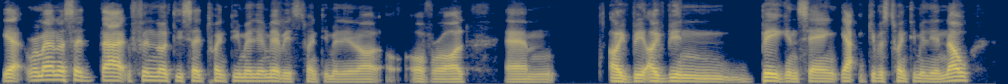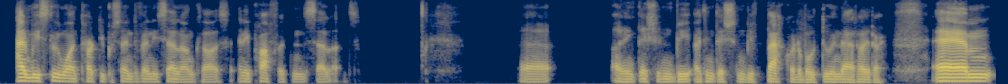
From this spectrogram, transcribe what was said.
Yeah, Romano said that. Phil Nulty said 20 million. Maybe it's 20 million all, overall. Um, I've been I've been big in saying, yeah, give us 20 million now, and we still want 30% of any sell-on clause, any profit in the sell-ons. Uh, I think they shouldn't be. I think they shouldn't be backward about doing that either. Um,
